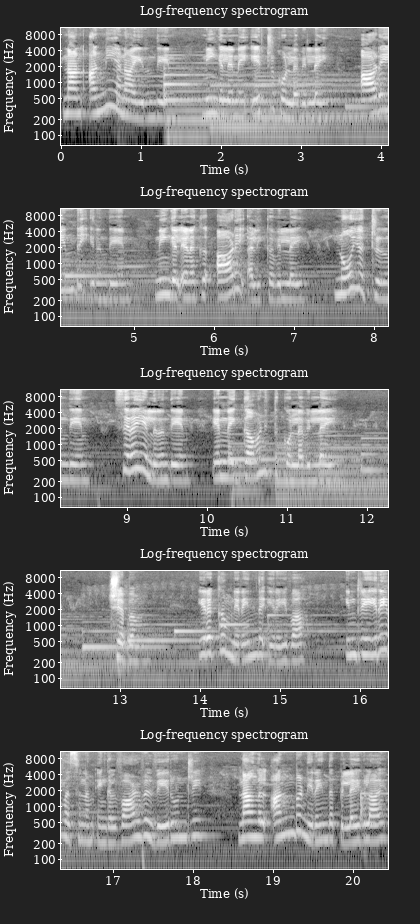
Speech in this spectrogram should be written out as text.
நான் அந்நியனாயிருந்தேன் நீங்கள் என்னை ஏற்றுக்கொள்ளவில்லை. ஆடையின்றி இருந்தேன் நீங்கள் எனக்கு ஆடை அளிக்கவில்லை. நோயுற்றிருந்தேன் சிறையில் இருந்தேன் என்னை கவனித்துக் கொள்ளவில்லை. ஜெபம். இரக்கம் நிறைந்த இறைவா இன்றைய இறைவசனம் எங்கள் வாழ்வில் வேரூன்றி நாங்கள் அன்பு நிறைந்த பிள்ளைகளாய்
